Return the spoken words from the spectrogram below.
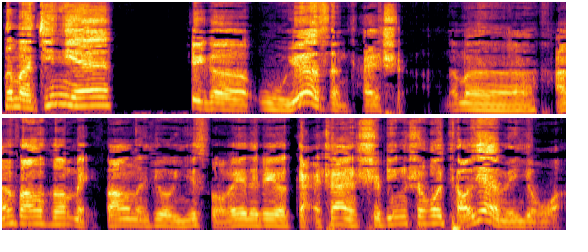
那么今年这个五月份开始啊，那么韩方和美方呢，就以所谓的这个改善士兵生活条件为由啊，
